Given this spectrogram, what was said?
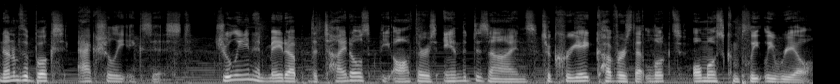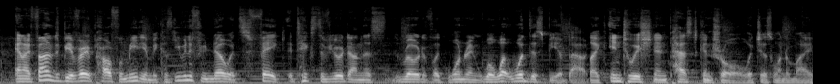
None of the books actually exist. Julian had made up the titles, the authors, and the designs to create covers that looked almost completely real. And I found it to be a very powerful medium because even if you know it's fake, it takes the viewer down this road of like wondering, well, what would this be about? Like intuition and pest control, which is one of my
